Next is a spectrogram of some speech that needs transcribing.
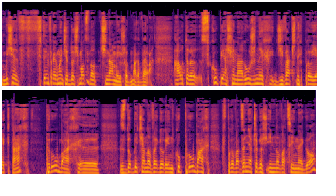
My się w tym fragmencie dość mocno odcinamy już od Marvela. Autor skupia się na różnych dziwacznych projektach, próbach e, zdobycia nowego rynku, próbach wprowadzenia czegoś innowacyjnego.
